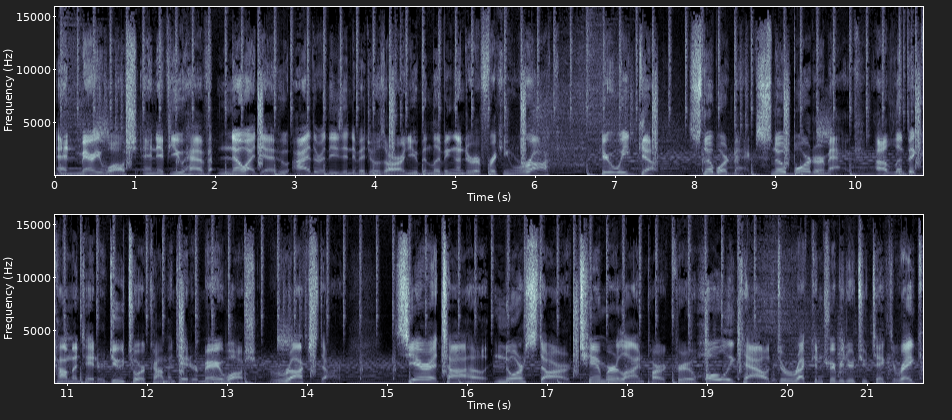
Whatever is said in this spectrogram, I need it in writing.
and Mary Walsh. And if you have no idea who either of these individuals are and you've been living under a freaking rock, here we go. Snowboard Mag, Snowboarder Mag, Olympic commentator, Dew Tour commentator, Mary Walsh, Rockstar, Sierra Tahoe, North Star, Timberline Park Crew, Holy Cow, direct contributor to Take the Rake,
